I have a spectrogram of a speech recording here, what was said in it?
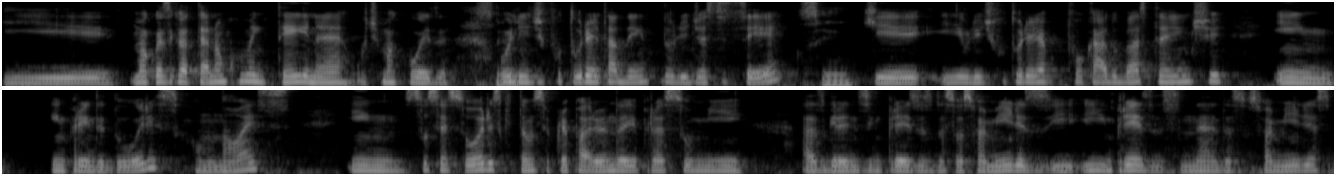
E uma coisa que eu até não comentei, né? Última coisa. Sim. O Lead Futuro ele tá dentro do Lead SC. Sim. Que, e o Lead Futuro ele é focado bastante em empreendedores, como nós, em sucessores que estão se preparando aí para assumir as grandes empresas das suas famílias e, e, empresas né, das suas famílias,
